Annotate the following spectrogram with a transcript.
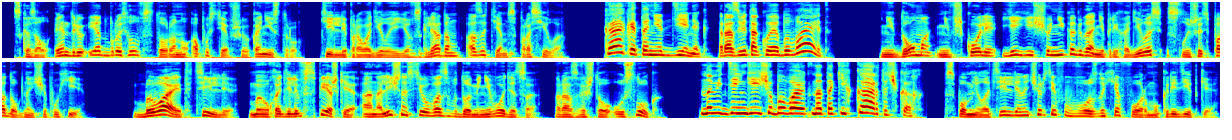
— сказал Эндрю и отбросил в сторону опустевшую канистру. Тилли проводила ее взглядом, а затем спросила. «Как это нет денег? Разве такое бывает?» Ни дома, ни в школе ей еще никогда не приходилось слышать подобной чепухи. «Бывает, Тилли. Мы уходили в спешке, а наличности у вас в доме не водится. Разве что услуг. «Но ведь деньги еще бывают на таких карточках!» — вспомнила Тилли, начертив в воздухе форму кредитки.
